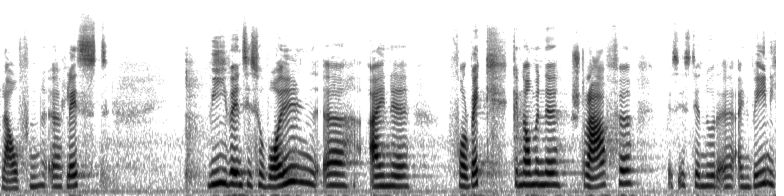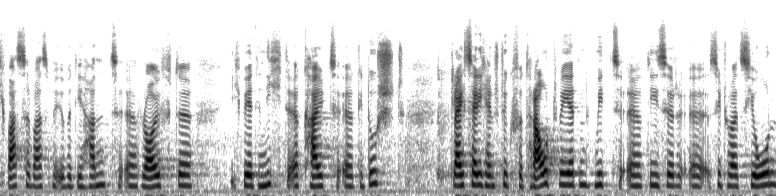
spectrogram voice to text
laufen lässt, wie, wenn Sie so wollen, eine vorweggenommene Strafe. Es ist ja nur ein wenig Wasser, was mir über die Hand läuft. Ich werde nicht kalt geduscht. Gleichzeitig ein Stück vertraut werden mit dieser Situation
